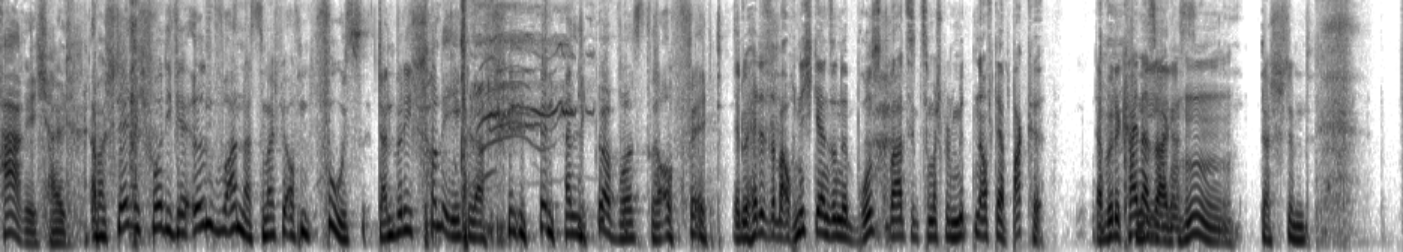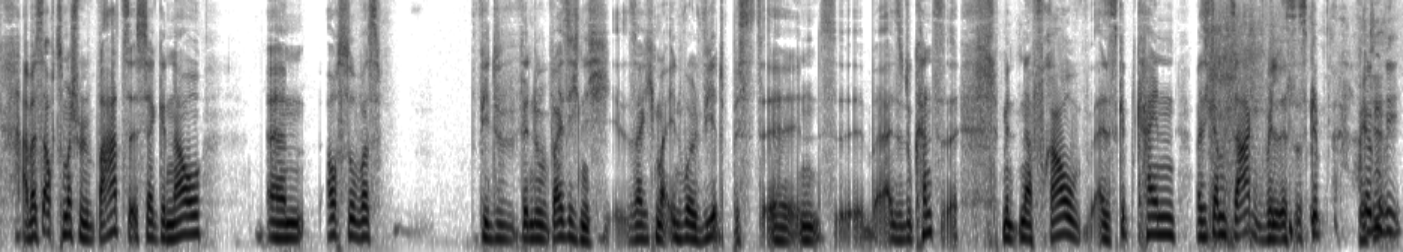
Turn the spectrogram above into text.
haarig halt. Aber stellt euch vor, die wäre irgendwo anders, zum Beispiel auf dem Fuß. Dann würde ich schon ekelhaft finden, wenn da Leberwurst drauf fällt. Ja, du hättest aber auch nicht gern so eine Brustwarze zum Beispiel mitten auf der Backe. Da würde keiner Nee, sagen, das- hm. Das stimmt. Aber es ist auch zum Beispiel, Warze ist ja genau ähm, auch sowas, wie du, wenn du, weiß ich nicht, sag ich mal, involviert bist. Äh, ins, also du kannst äh, mit einer Frau, also es gibt keinen, was ich damit sagen will, ist, es gibt irgendwie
